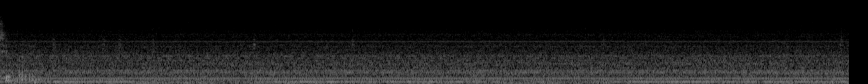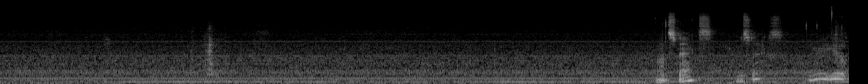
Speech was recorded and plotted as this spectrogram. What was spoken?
Go. Want snacks? Want snacks? There you go.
